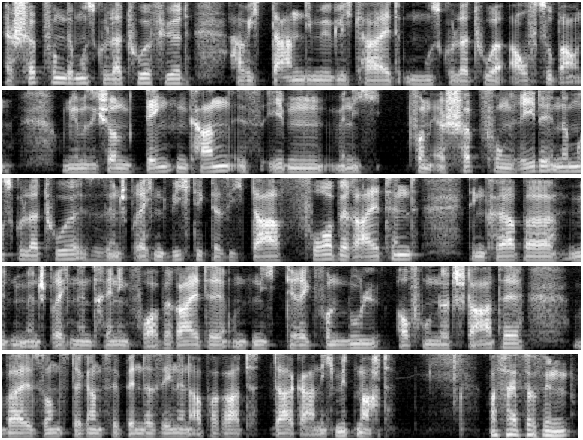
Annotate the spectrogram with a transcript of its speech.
Erschöpfung der Muskulatur führt, habe ich dann die Möglichkeit, Muskulatur aufzubauen. Und wie man sich schon denken kann, ist eben, wenn ich von Erschöpfung rede in der Muskulatur, ist es entsprechend wichtig, dass ich da vorbereitend den Körper mit einem entsprechenden Training vorbereite und nicht direkt von 0 auf 100 starte, weil sonst der ganze Bändersehnenapparat da gar nicht mitmacht. Was heißt das in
